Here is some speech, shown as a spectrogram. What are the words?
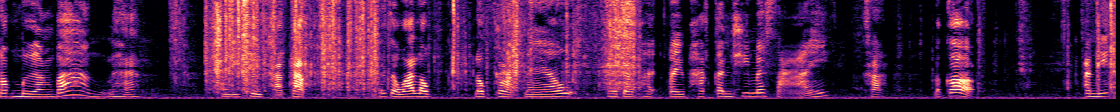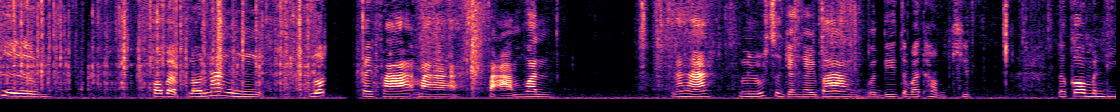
นอกเมืองบ้างนะคะอันนี้คือขากลับเนื่องจากว่าเราเรากลับแล้วเราจะไปพักกันที่แม่สายค่ะ แล้วก็อันนี้คือ พอแบบเรานั่งรถไฟฟ้ามาสามวันนะคะ มันรู้สึกยังไงบ้าง วันนี้จะมาทำคลิป แล้วก็มันดี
